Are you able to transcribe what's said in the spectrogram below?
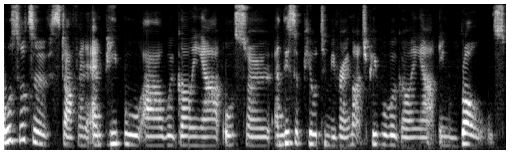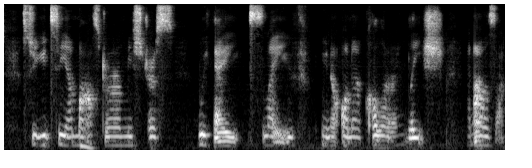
all sorts of stuff and, and people uh, were going out also and this appealed to me very much people were going out in roles so you'd see a master or a mistress with a slave you know on a collar and leash and i was like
